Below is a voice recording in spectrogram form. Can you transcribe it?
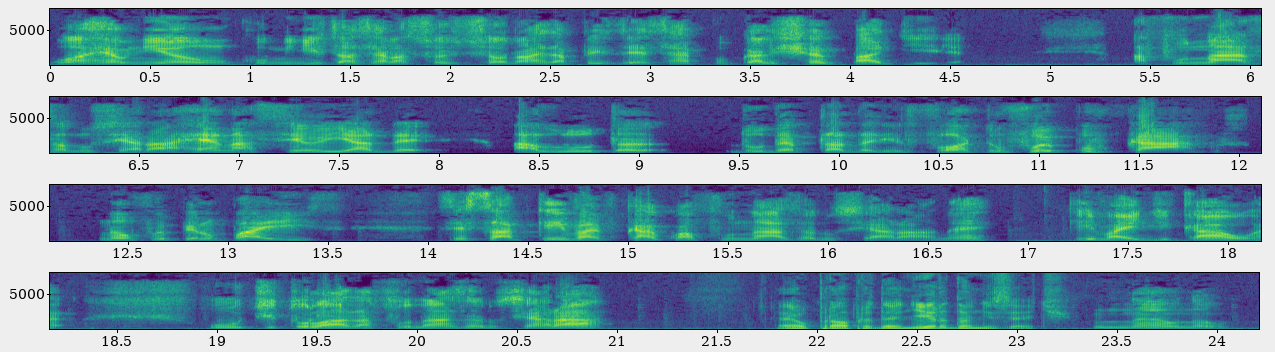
uma reunião com o ministro das Relações Institucionais da Presidência da República, Alexandre Padilha. A FUNASA no Ceará renasceu e a, de, a luta do deputado Danilo Forte não foi por cargos, não foi pelo país. Você sabe quem vai ficar com a Funasa no Ceará, né? Quem vai indicar o, o titular da Funasa no Ceará? É o próprio Danilo, Donizete? Não, não.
